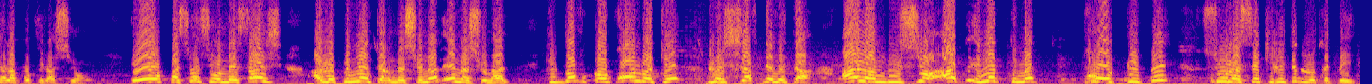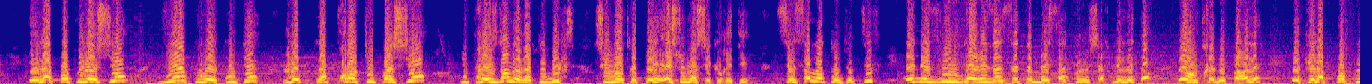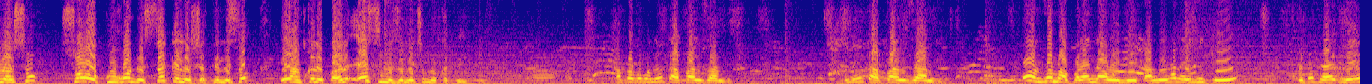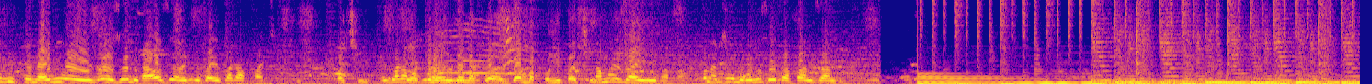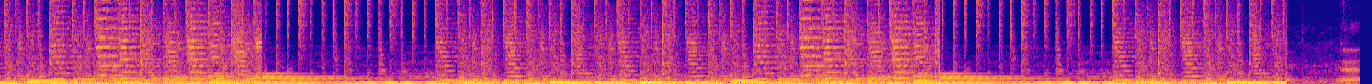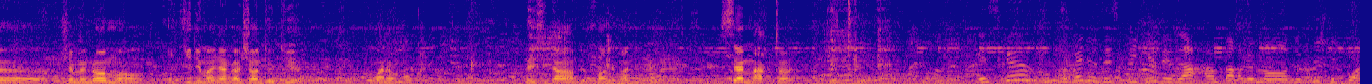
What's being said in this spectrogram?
à la population et passer aussi au message à l'opinion internationale et nationale qu'ils doivent comprendre que le chef de l'État a l'ambition, il est préoccupé sur la sécurité de notre pays. Et la population vient pour écouter la préoccupation du président de la République sur notre pays et sur la sécurité. C'est ça notre objectif et de vulgariser ce message que le chef de l'État est en train de parler et que la population sont au courant de ce que le chef de l'État est en train de parler et sur les élections de notre pays. Papa, on est pas ensemble. On est pas ensemble. On nzambe apona na oleka me nga nayebi ke peut-être nayebi te nayebi oyo ezoleka nayebi ezaka fati fati nzambe aponi fati nama eza ye papa mpona biso bokono soyepapa nzambe Jean de Dieu, moi Mboka, président du Parlement du groupe Saint-Martin de Tours. Est-ce que vous pouvez nous expliquer déjà un parlement debout, c'est quoi?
